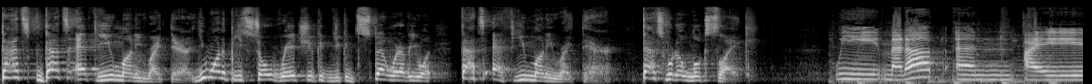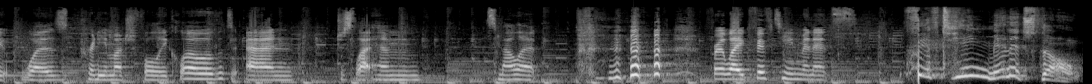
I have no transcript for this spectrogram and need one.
That's that's fu money right there. You want to be so rich you could you could spend whatever you want. That's fu money right there. That's what it looks like. We met up, and I was pretty much fully clothed and just let him smell it for like 15 minutes. 15 minutes though.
